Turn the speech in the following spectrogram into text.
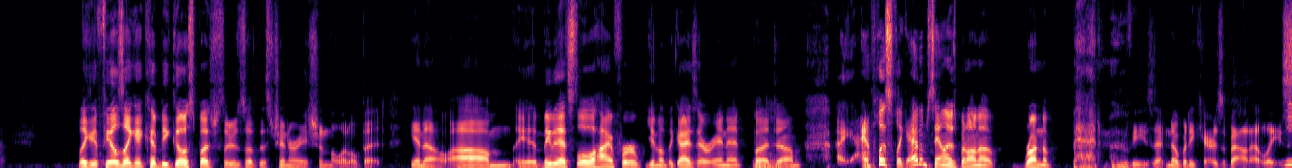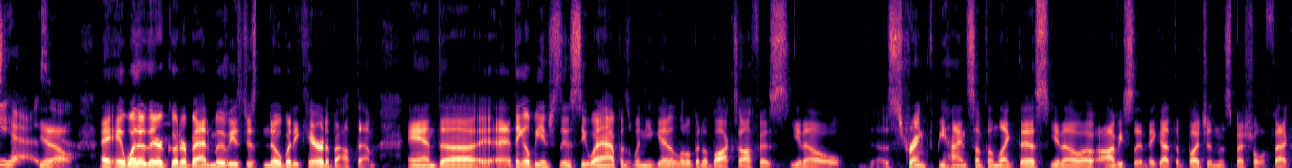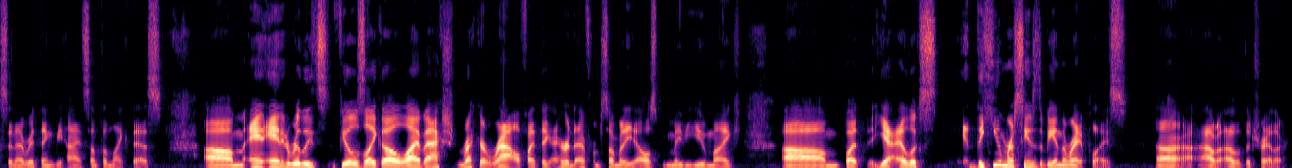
like it feels like it could be Ghostbusters of this generation a little bit, you know. Um, eh, maybe that's a little high for you know the guys that are in it, but Mhm. um, I, and plus like Adam Sandler's been on a run of bad movies that nobody cares about at least. He has, you know, yeah. and, whether they're good or bad movies, just nobody cared about them. And uh, I think it'll be interesting to see what happens when you get a little bit of box office, you know, strength behind something like this. You know, obviously they got the budget and the special effects and everything behind something like this. Um, and, and it really feels like a live action Wreck It Ralph. I think I heard that from somebody else, maybe you, Mike. Um, but yeah, it looks the humor seems to be in the right place uh, out, out of the trailer.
